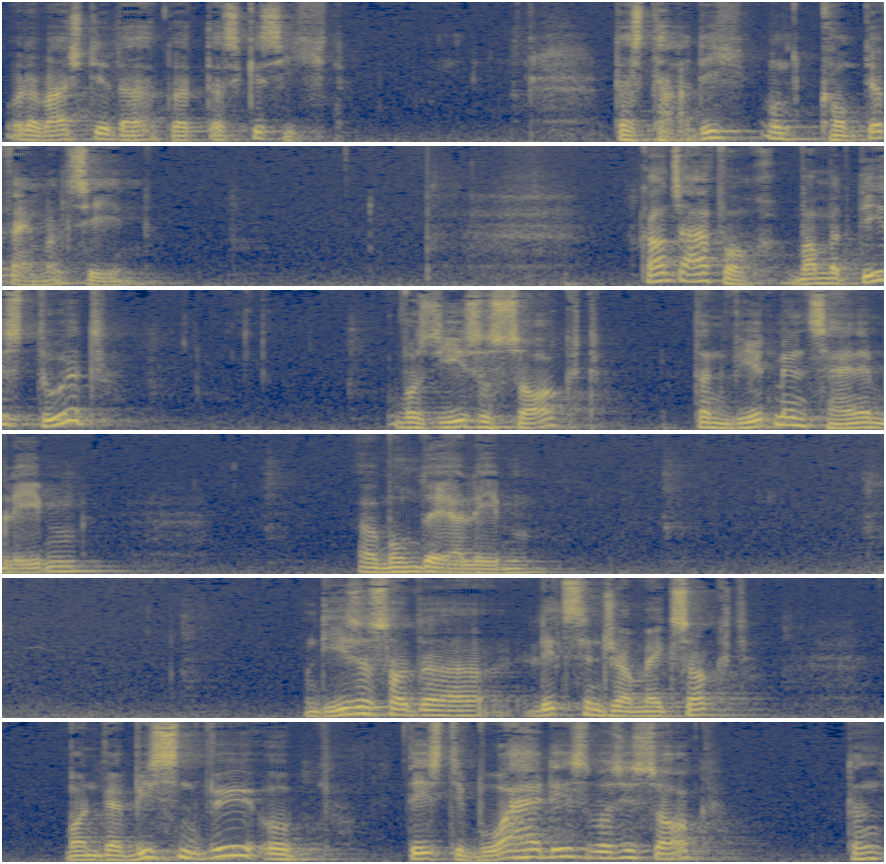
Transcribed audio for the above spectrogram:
oder wasch dir da, dort das Gesicht. Das tat ich und konnte auf einmal sehen. Ganz einfach, wenn man das tut, was Jesus sagt, dann wird man in seinem Leben ein Wunder erleben. Und Jesus hat letztens schon einmal gesagt, wenn wer wissen will, ob das die Wahrheit ist, was ich sage, dann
